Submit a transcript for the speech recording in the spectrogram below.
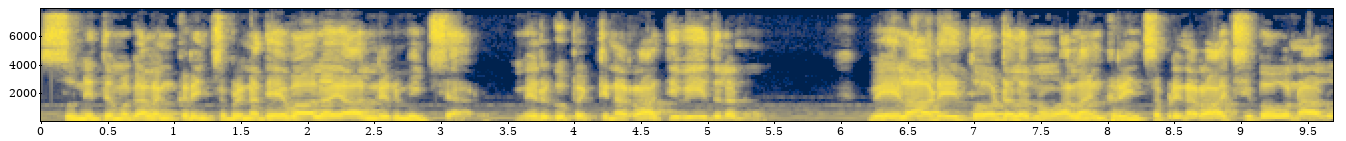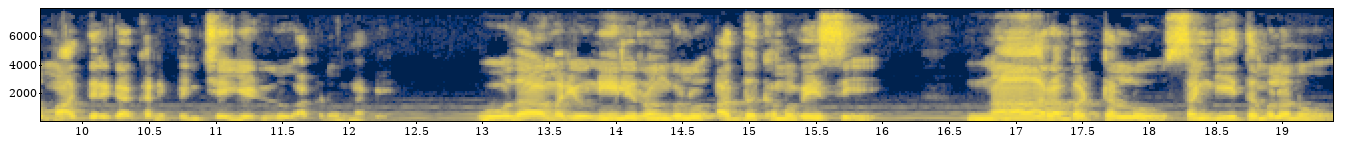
సున్నితముగా అలంకరించబడిన దేవాలయాలు నిర్మించారు. మెరుగుపెట్టిన రాతి వీధులను వేలాడే తోటలను అలంకరించబడిన రాజభవనాలు మాదిరిగా కనిపించే ఇళ్ళు అక్కడ ఉన్నవి. ఊదా మరియు నీలి రంగులు అద్దకము వేసి నార బట్టలు సంగీతములను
